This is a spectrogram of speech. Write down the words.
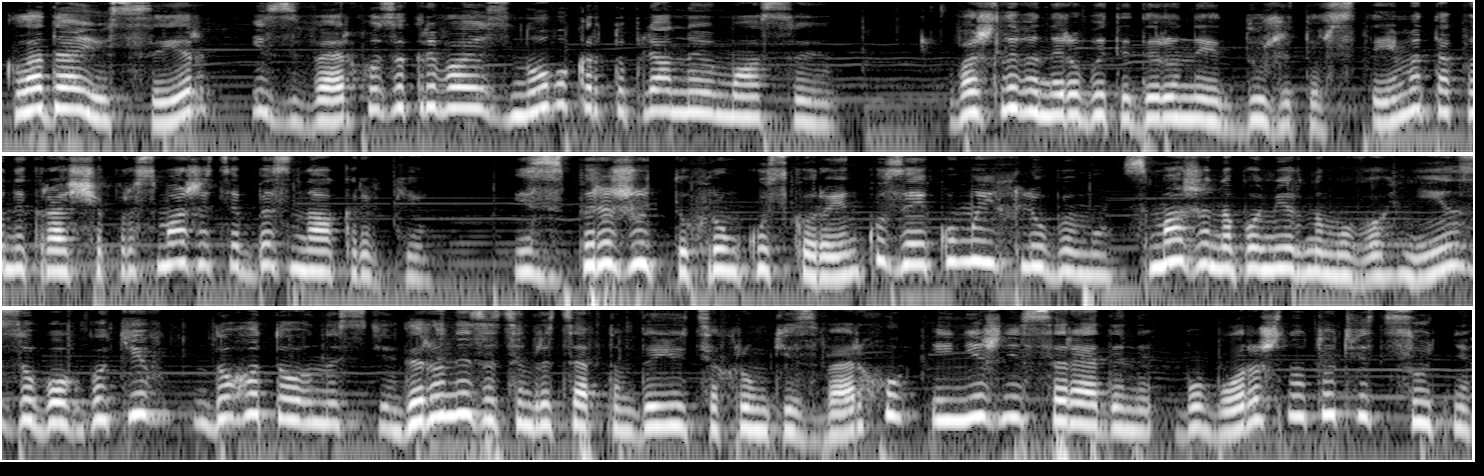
Вкладаю сир і зверху закриваю знову картопляною масою. Важливо не робити дирони дуже товстими, так вони краще просмажаться без накривки. І збережуть ту хрумку скоринку, за яку ми їх любимо. Смажу на помірному вогні з обох боків до готовності. Дирони за цим рецептом даються хрумкі зверху і ніжні зсередини, бо борошно тут відсутнє,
